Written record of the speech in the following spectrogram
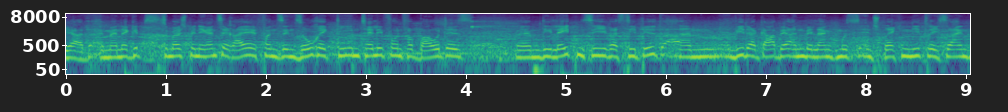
Ja, da- ich meine, da gibt es zum Beispiel eine ganze Reihe von Sensorik, die im Telefon verbaut ist. Ähm, die Latency, was die Bildwiedergabe anbelangt, muss entsprechend niedrig sein,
